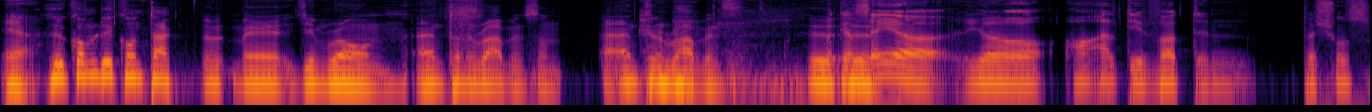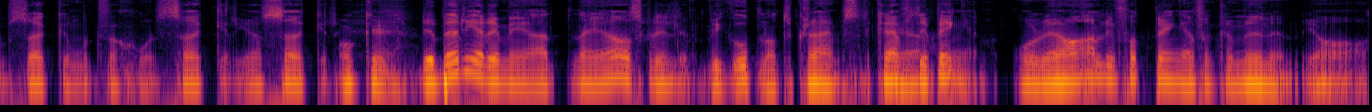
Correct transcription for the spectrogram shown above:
Ja. Hur kom du i kontakt med Jim Rohn, Anthony Robinson, äh, Anthony Robbins? Hur, Man kan hur? säga, jag har alltid varit en person som söker motivation, söker, jag söker. Okej. Det började med att när jag skulle bygga upp något crimes, det krävs Ja. det pengar. Och jag har aldrig fått pengar från kommunen. Jag har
